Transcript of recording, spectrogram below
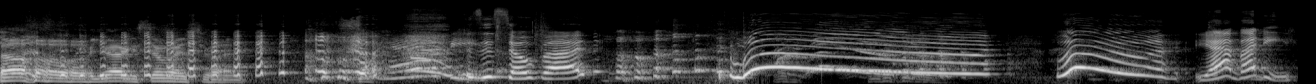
Oh. Lots of oh, you're having so much fun. So happy. This is this so fun? Woo! Woo! Yeah, buddy.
